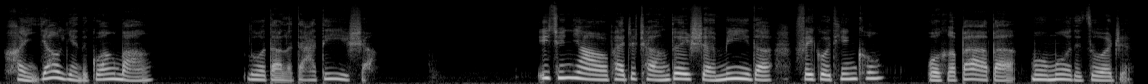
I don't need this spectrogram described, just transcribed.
很耀眼的光芒。落到了大地上。一群鸟排着长队，神秘的飞过天空。我和爸爸默默的坐着。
